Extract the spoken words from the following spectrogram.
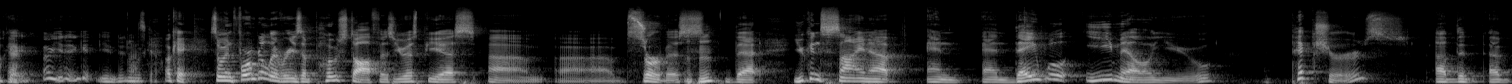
Okay. Oh, you didn't get you didn't. Okay. So informed delivery is a post office USPS um, uh, service Mm-hmm. that you can sign up and and they will email you pictures of the of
